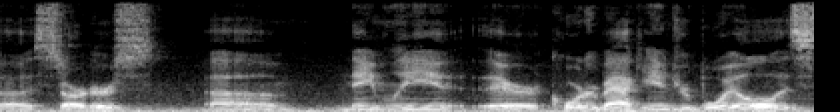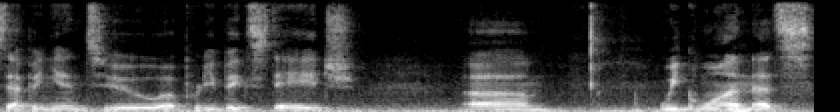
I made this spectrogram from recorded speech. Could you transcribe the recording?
uh, starters. Um, namely, their quarterback Andrew Boyle is stepping into a pretty big stage. Um, week one, that's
